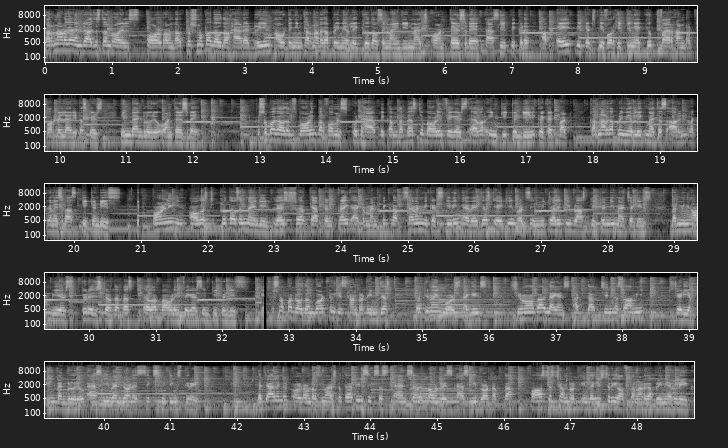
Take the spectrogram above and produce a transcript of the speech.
Karnataka and Rajasthan Royals all-rounder Krishnappa Gautam had a dream outing in Karnataka Premier League 2019 match on Thursday as he picked up 8 wickets before hitting a quick-fire 100 for Bellary Tuskers in Bangalore on Thursday. Krishnappa Gautam's bowling performance could have become the best bowling figures ever in T20 cricket, but Karnataka Premier League matches aren't recognized as T20s. Only in August 2019, Leicester captain Craig Ackermann picked up 7 wickets, giving away just 18 runs in Vitality Blast T20 match against Birmingham Bears to register the best ever bowling figures in T20s. Krishnappa Gowtham got to his 100 in just 39 balls against Shimoga Lions at the Chinnaswamy Stadium in Bengaluru as he went on a 6 hitting spree. The talented all-rounder smashed 13 sixes and 7 boundaries as he brought up the fastest 100 in the history of Karnataka Premier League.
